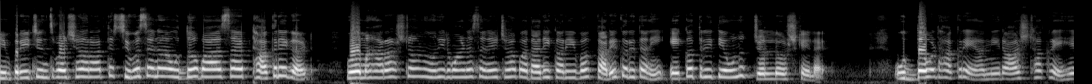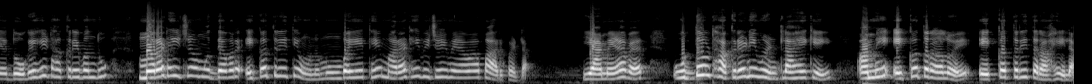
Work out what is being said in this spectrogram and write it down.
पिंपरी चिंचवड शहरात शिवसेना उद्धव बाळासाहेब ठाकरे गट व महाराष्ट्र नवनिर्माण सेनेच्या पदाधिकारी व कार्यकर्त्यांनी एकत्रित येऊन जल्लोष केलाय. उद्धव ठाकरे आणि राज ठाकरे हे दोघेही ठाकरे बंधू मराठीच्या मुद्द्यावर एकत्रित येऊन मुंबई येथे मराठी विजय मेळावा पार पडला. या मेळाव्यात उद्धव ठाकरेंनी म्हटलं आहे की आम्ही एकत्र आलोय एकत्रित राहिला.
